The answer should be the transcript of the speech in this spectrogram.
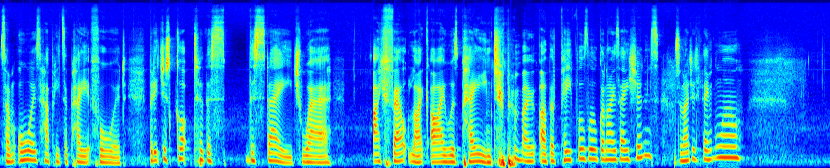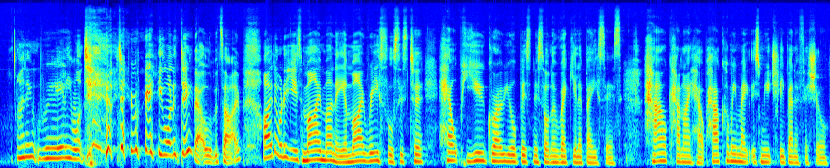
So I'm always happy to pay it forward. But it just got to the, the stage where I felt like I was paying to promote other people's organisations. And I did think, well, I don't really want to. I don't really want to do that all the time. I don't want to use my money and my resources to help you grow your business on a regular basis. How can I help? How can we make this mutually beneficial?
